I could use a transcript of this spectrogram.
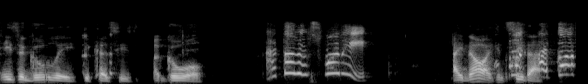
he's a ghoulie because he's a ghoul. I thought it was funny. I know. I can see I that. thought,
